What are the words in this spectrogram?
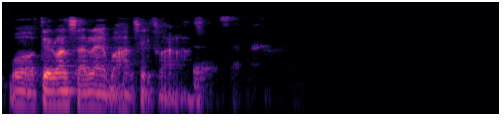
බොහොම තෙරුවන් සරණයි වහන්සේට ස්වාමීන් වහන්සේ.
